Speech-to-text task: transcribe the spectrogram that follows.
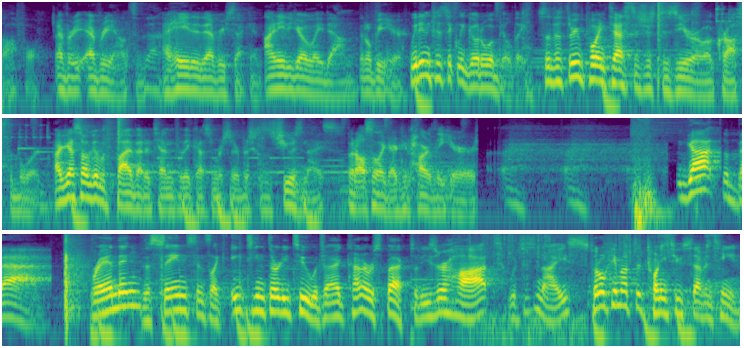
Was awful. Every every ounce of that. I hated every second. I need to go lay down. It'll be here. We didn't physically go to a building. So the three-point test is just a zero across the board. I guess I'll give a five out of 10 for the customer service because she was nice, but also like I could hardly hear her. We got the bag. Branding, the same since like 1832, which I kind of respect. So these are hot, which is nice. Total came out to 2217.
